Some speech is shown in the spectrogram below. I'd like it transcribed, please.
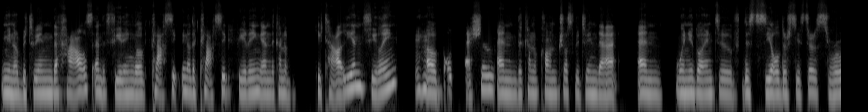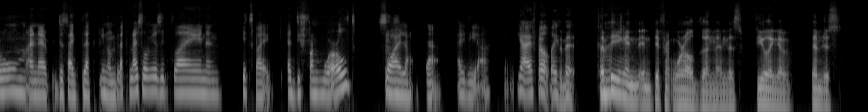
you know, between the house and the feeling of classic, you know, the classic feeling and the kind of Italian feeling mm-hmm. of both fashion and the kind of contrast between that and when you go into this the older sister's room and there's like black, you know, black metal music playing and it's like a different world. So I like that idea. Yeah, I felt like that. Them being in, in different worlds and, and this feeling of them just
